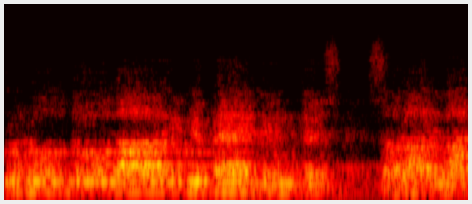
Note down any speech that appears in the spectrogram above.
Vuruldular güpe gündüz, sorarlar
